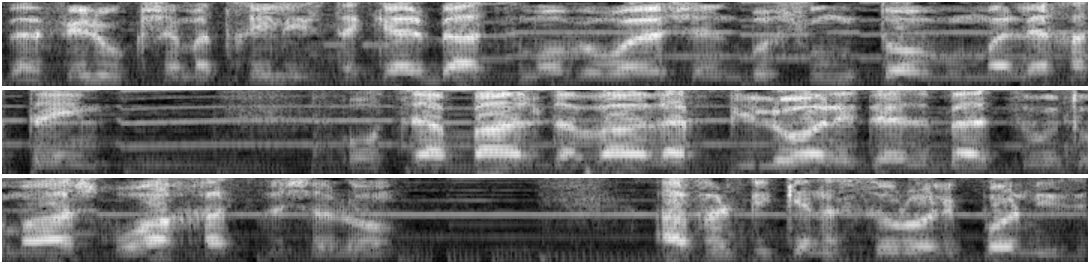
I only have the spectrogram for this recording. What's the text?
ואפילו כשמתחיל להסתכל בעצמו ורואה שאין בו שום טוב ומלא חטאים, ורוצה הבעל דבר להפילו על ידי זה בעצבות ומראה שחורה חס ושלום, אף על פי כן אסור לו ליפול מזה.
